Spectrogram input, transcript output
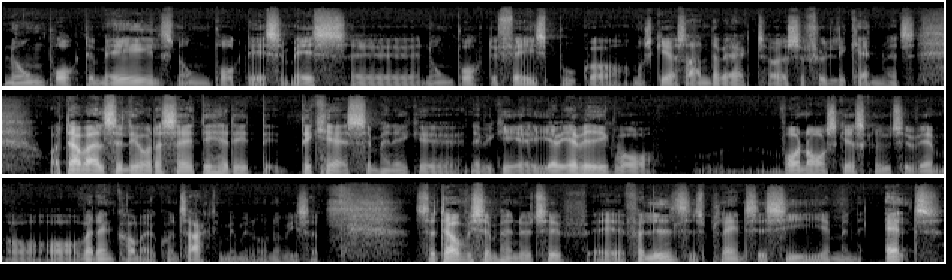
nogen brugte mails, nogen brugte sms, øh, nogen brugte Facebook, og måske også andre værktøjer, selvfølgelig Canvas. Og der var altså elever, der sagde, det her, det, det, det kan jeg simpelthen ikke øh, navigere i. Jeg, jeg ved ikke, hvor, hvornår skal jeg skrive til hvem, og, og, og hvordan kommer jeg i kontakt med min underviser. Så der var vi simpelthen nødt til øh, fra ledelsesplan til at sige, jamen alt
